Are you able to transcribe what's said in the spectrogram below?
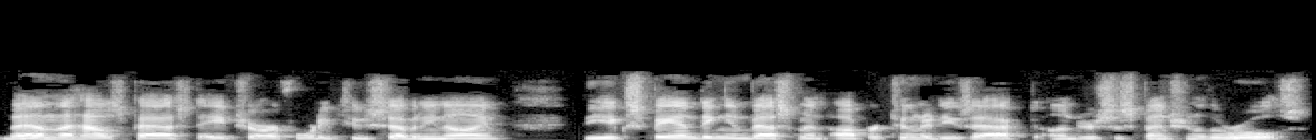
Then the House passed H.R. 4279, the Expanding Investment Opportunities Act, under suspension of the rules.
